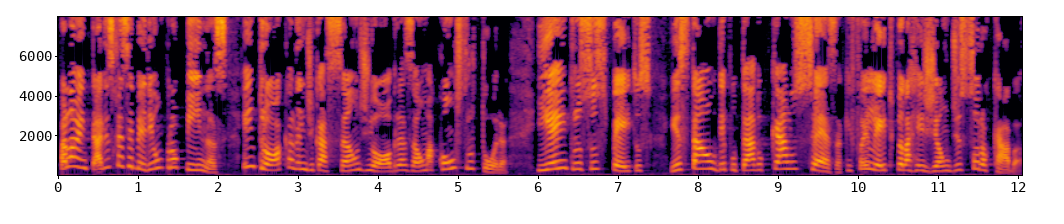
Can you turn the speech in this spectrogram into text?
parlamentares receberiam propinas em troca da indicação de obras a uma construtora. E entre os suspeitos está o deputado Carlos César, que foi eleito pela região de Sorocaba.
